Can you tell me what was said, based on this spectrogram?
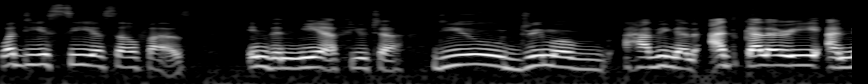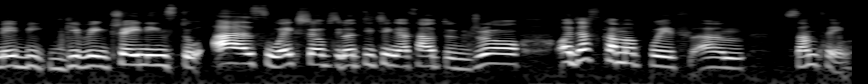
What do you see yourself as in the near future? Do you dream of having an art gallery and maybe giving trainings to us, workshops, you know, teaching us how to draw, or just come up with um, something?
